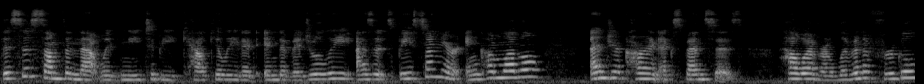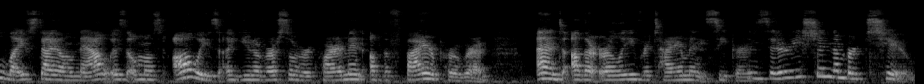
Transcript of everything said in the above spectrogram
This is something that would need to be calculated individually as it's based on your income level and your current expenses. However, living a frugal lifestyle now is almost always a universal requirement of the FIRE program and other early retirement seekers. Consideration number two,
